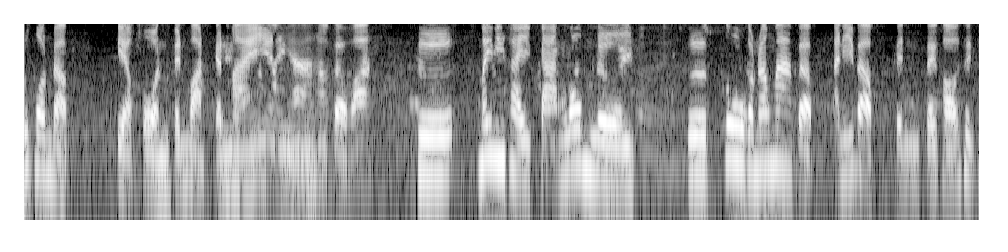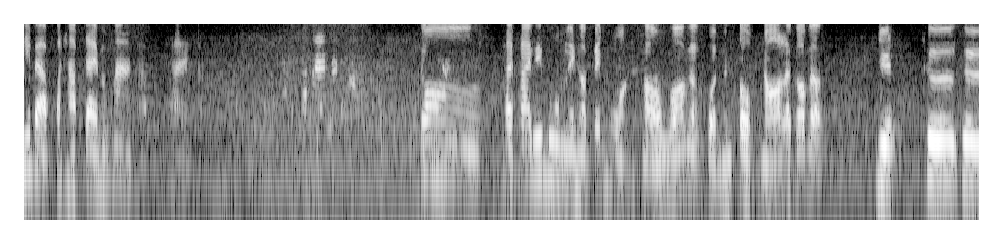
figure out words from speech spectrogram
ทุกๆคนแบบเปียกฝนเป็นหวัดกันไหมอะไรเงี้ยครับแบบว่า คือไม่มีใครกางร่มเลย คือสู้กันมากๆแบบ อันนี้แบบเป็นเป็นความรู้สึกที่แบบประทับใจมากๆครับ ใช่ครับประมาณนั้นค่ะก็คล้ายๆพี่บูมเลยครับ เป็นห่วงเขาเพราะแบบฝนมันตกเนาะแล้วก็แบบยืนคือคือ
